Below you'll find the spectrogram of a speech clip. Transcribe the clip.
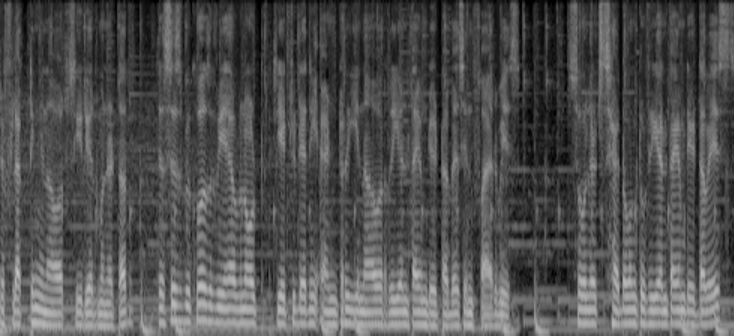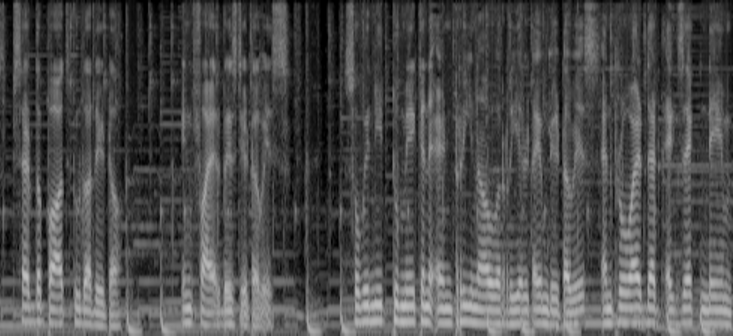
reflecting in our serial monitor. This is because we have not created any entry in our real-time database in Firebase. So let's head on to real-time database, set the path to the data in Firebase database. So we need to make an entry in our real-time database and provide that exact name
